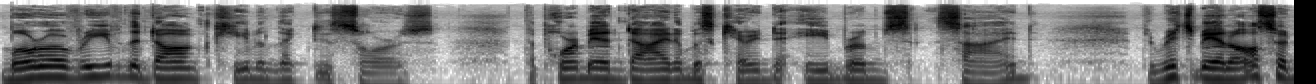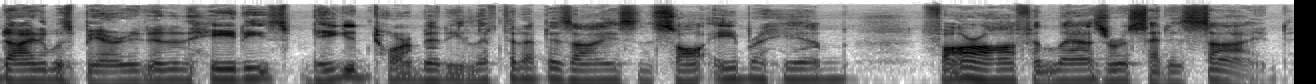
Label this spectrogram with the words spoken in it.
Moreover, even the dogs came and licked his sores. The poor man died and was carried to Abram's side. The rich man also died and was buried, and in Hades, being in torment, he lifted up his eyes and saw Abraham far off and Lazarus at his side.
